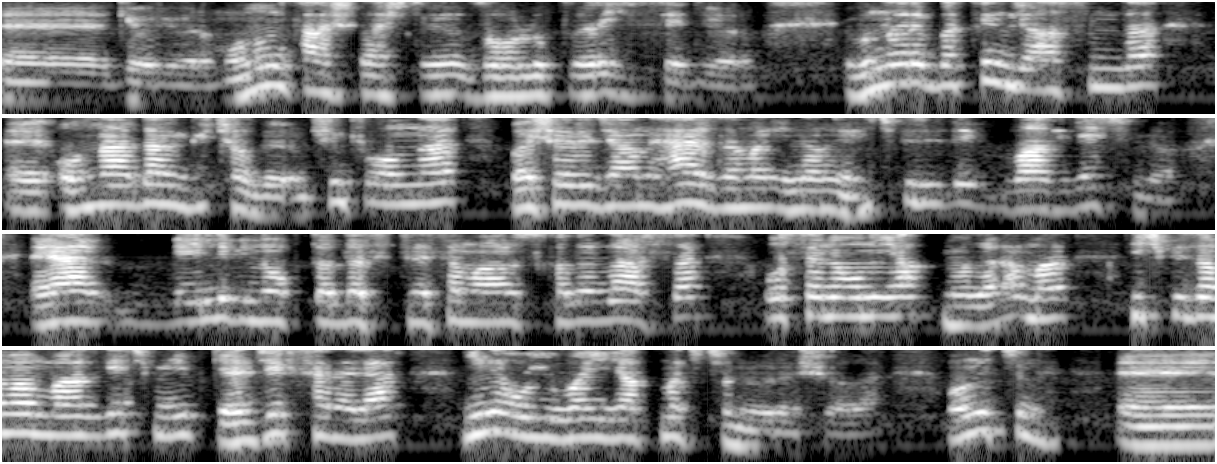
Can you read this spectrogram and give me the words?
e, görüyorum. Onun karşılaştığı zorlukları hissediyorum. Bunlara bakınca aslında e, onlardan güç alıyorum. Çünkü onlar başaracağını her zaman inanıyor. Hiçbir vazgeçmiyor. Eğer belli bir noktada strese maruz kalırlarsa o sene onu yapmıyorlar ama hiçbir zaman vazgeçmeyip gelecek seneler yine o yuvayı yapmak için uğraşıyorlar. Onun için e,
